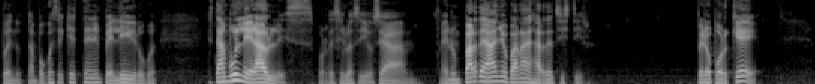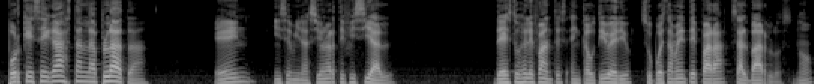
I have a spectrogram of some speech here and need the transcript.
pues tampoco es que estén en peligro, pues, están vulnerables, por decirlo así. O sea, en un par de años van a dejar de existir. ¿Pero por qué? Porque se gastan la plata en inseminación artificial de estos elefantes en cautiverio, supuestamente para salvarlos, ¿no?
